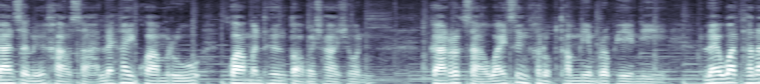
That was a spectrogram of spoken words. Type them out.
การเสนอข่าวสารและให้ความรู้ความบันเทิงต่อประชาชน การรักษาไว้ซึ่งขนบธรรมเนียมประเพณี และวัฒน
